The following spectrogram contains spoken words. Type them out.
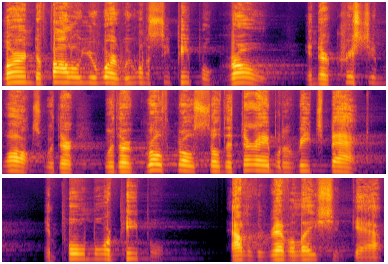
learn to follow your word. We want to see people grow in their Christian walks where their, where their growth grows so that they're able to reach back and pull more people out of the revelation gap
